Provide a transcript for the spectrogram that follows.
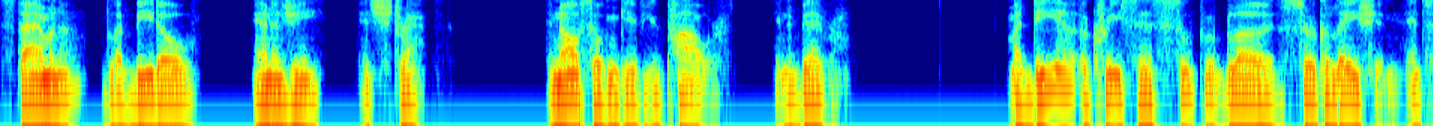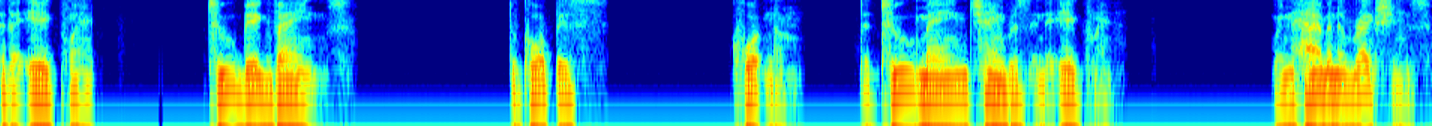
stamina, libido, energy, and strength, and also can give you power in the bedroom. Mondia increases super blood circulation into the eggplant. Two big veins, the corpus corpusculum, the two main chambers in the eggplant. When having erections,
